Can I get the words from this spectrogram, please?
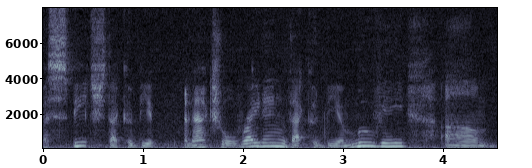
a speech, that could be an actual writing, that could be a movie. Um,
